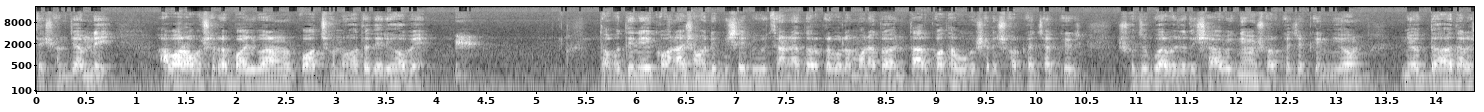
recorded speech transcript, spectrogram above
সেশন জ্যাম নেই। আবার অবসরের বয়স বাড়ানোর পথ শূন্য হতে দেরি হবে। তবে তিনি এই করোনার সময়টি বিশেষ বিবেচনা নেওয়া দরকার বলে মনে করেন। তার কথা ভবিষ্যতে সরকারি চাকরির সুযোগ বাড়বে। যদি স্বাভাবিক নিয়মে সরকারি চাকরির নিয়ম নিয়োগ দেওয়া হয়, তাহলে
